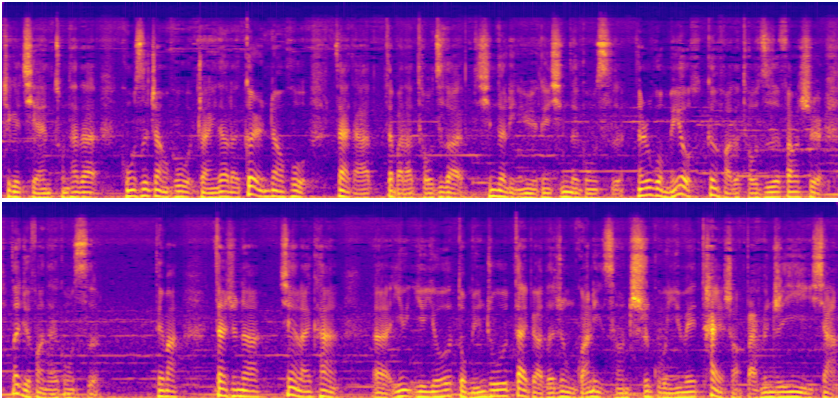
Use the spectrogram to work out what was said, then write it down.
这个钱从他的公司账户转移到了个人账户，再他再把它投资到新的领域跟新的公司。那如果没有更好的投资方式，那就放在公司，对吧？但是呢，现在来看，呃，因由董明珠代表的这种管理层持股因为太少，百分之一以下，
